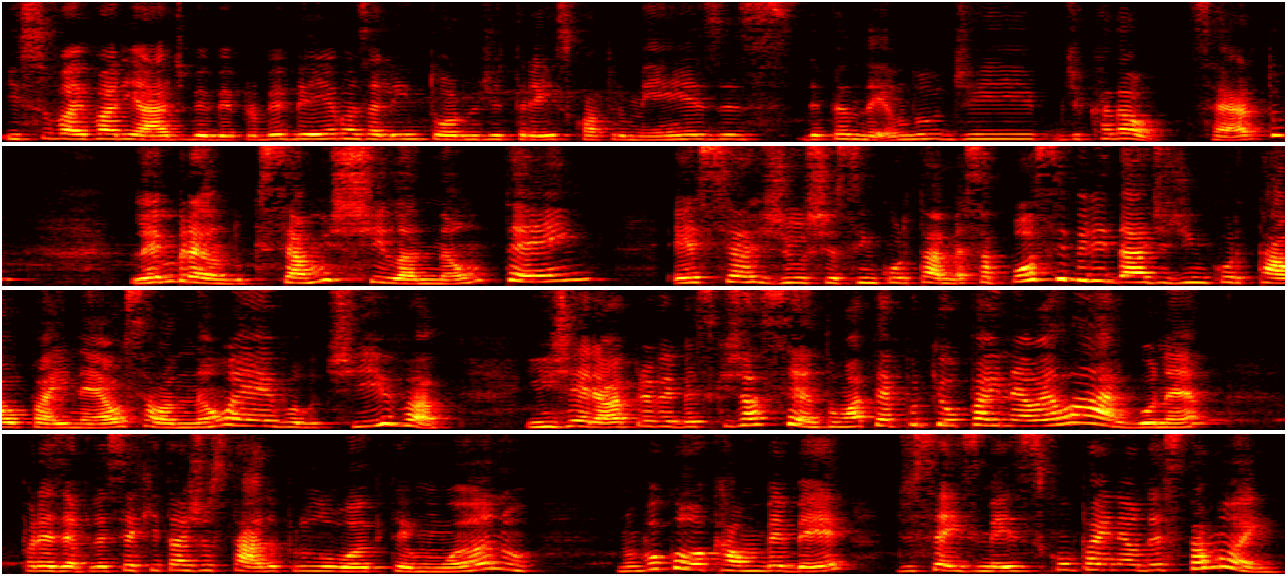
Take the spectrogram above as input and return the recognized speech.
Isso vai variar de bebê para bebê, mas ali em torno de 3, 4 meses, dependendo de, de cada um, certo? Lembrando que se a mochila não tem esse ajuste, esse encurtar, essa possibilidade de encurtar o painel, se ela não é evolutiva, em geral é para bebês que já sentam, até porque o painel é largo, né? Por exemplo, esse aqui tá ajustado pro Luan que tem um ano, não vou colocar um bebê de seis meses com um painel desse tamanho.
